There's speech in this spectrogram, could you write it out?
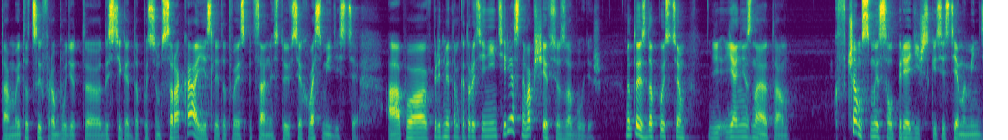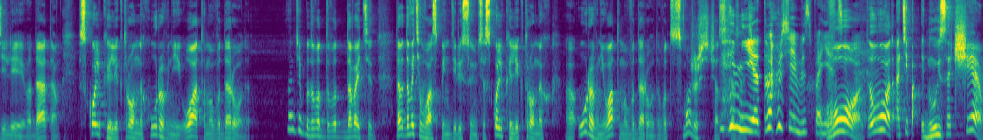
там эта цифра будет э, достигать, допустим, 40, а если это твоя специальность, то и всех 80. А по предметам, которые тебе не интересны, вообще все забудешь. Ну, то есть, допустим, я не знаю, там, в чем смысл периодической системы Менделеева, да, там, сколько электронных уровней у атома водорода? Ну, типа, вот, вот давайте, да, давайте у вас поинтересуемся, сколько электронных э, уровней у атома водорода? Вот сможешь сейчас сказать? Нет, вообще без понятия. Вот, вот, а типа, ну и зачем?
